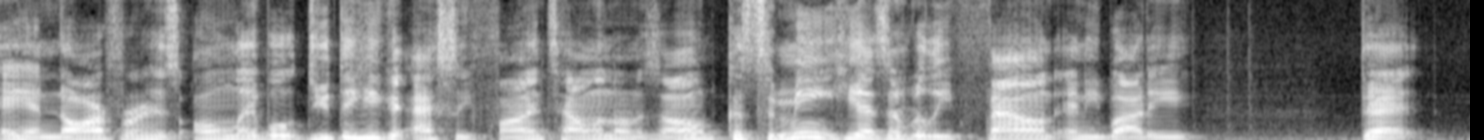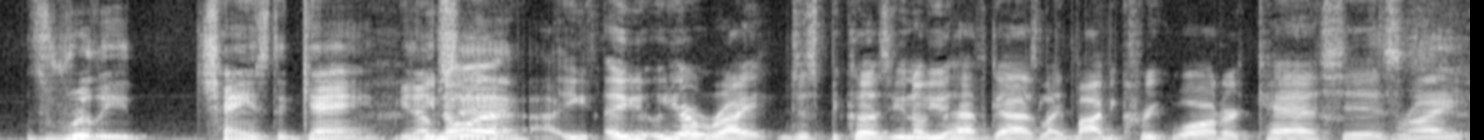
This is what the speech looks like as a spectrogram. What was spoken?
A and R for his own label? Do you think he could actually find talent on his own? Because to me, he hasn't really found anybody that's really changed the game. You know, you know what I'm what? saying? I- you- You're right. Just because you know you have guys like Bobby Creekwater, Cashis, Right.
